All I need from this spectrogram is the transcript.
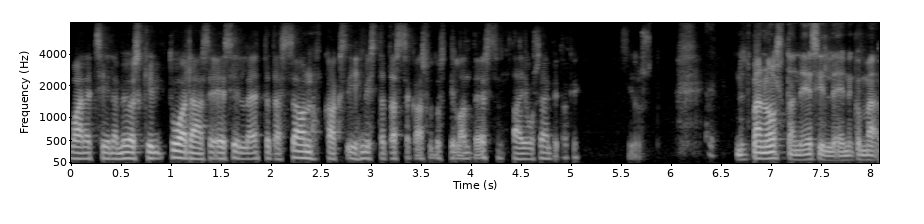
vaan että siinä myöskin tuodaan se esille, että tässä on kaksi ihmistä tässä kasvatustilanteessa, tai useampi toki. Just. Nyt mä nostan esille, ennen kuin mä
